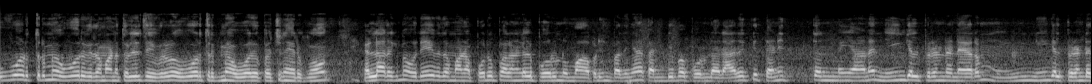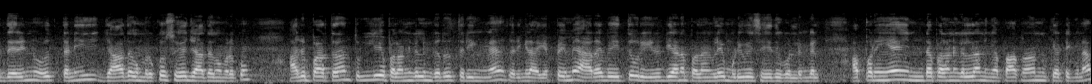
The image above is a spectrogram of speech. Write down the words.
ஒவ்வொருத்தருமே ஒவ்வொரு விதமான தொழில் செய்வர்கள் ஒவ்வொருத்தருக்குமே ஒவ்வொரு பிரச்சனை இருக்கும். எல்லாருக்குமே ஒரே விதமான பொறுப்பலன்கள் பொருண்டுமா அப்படின்னு பார்த்தீங்கன்னா கண்டிப்பாக பொருண்டாது அதுக்கு தனித்தன்மையான நீங்கள் பிறந்த நேரம் நீங்கள் பிறந்த தேதின்னு ஒரு தனி ஜாதகம் இருக்கும் சுய ஜாதகம் இருக்கும். அது பார்த்தா தான் துல்லிய பலன்கள்ங்கிறது தெரியுங்க சரிங்களா? எப்பயுமே அரை வைத்து ஒரு இறுதியான பலன்களை முடிவு செய்து கொள்ளுங்கள். அப்புறம் ஏன் இந்த பலன்கள்லாம் நீங்கள் பார்க்கணும்னு கேட்டிங்கன்னா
